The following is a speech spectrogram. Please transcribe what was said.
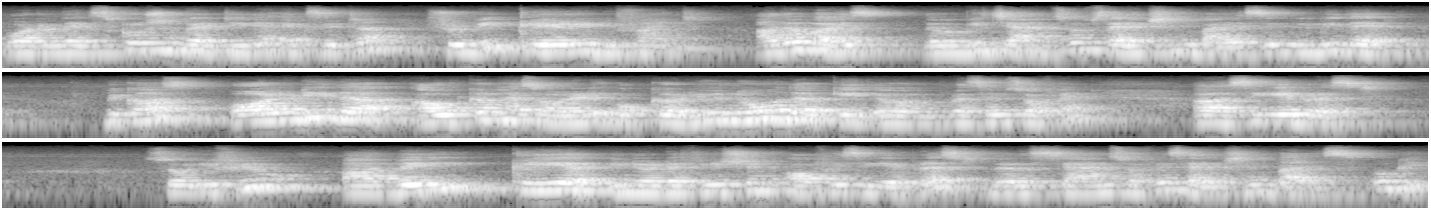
what are the exclusion criteria, etc. should be clearly defined. Otherwise, there will be chance of selection bias, it will be there. Because already the outcome has already occurred. You know the uh, presence of an uh, CA breast. So if you are very clear in your definition of a CA breast, there is chance of a selection bias. Okay.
